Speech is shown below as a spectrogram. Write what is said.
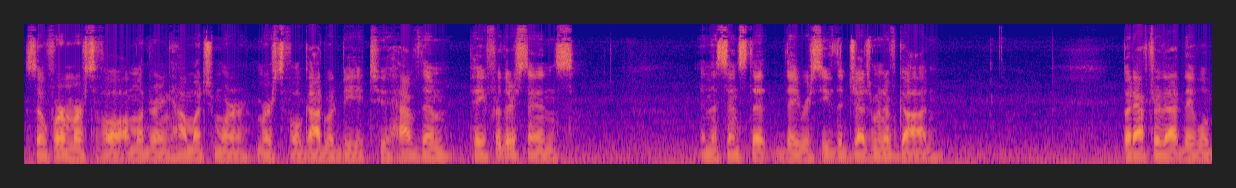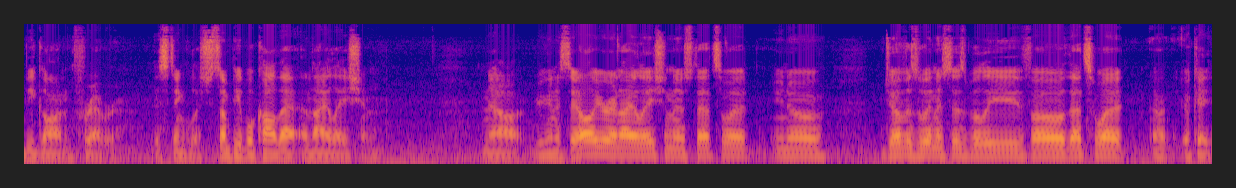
So, if we're merciful, I'm wondering how much more merciful God would be to have them pay for their sins in the sense that they receive the judgment of God, but after that, they will be gone forever, extinguished. Some people call that annihilation. Now, you're going to say, oh, you're annihilationist. That's what, you know, Jehovah's Witnesses believe. Oh, that's what. Uh, okay,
